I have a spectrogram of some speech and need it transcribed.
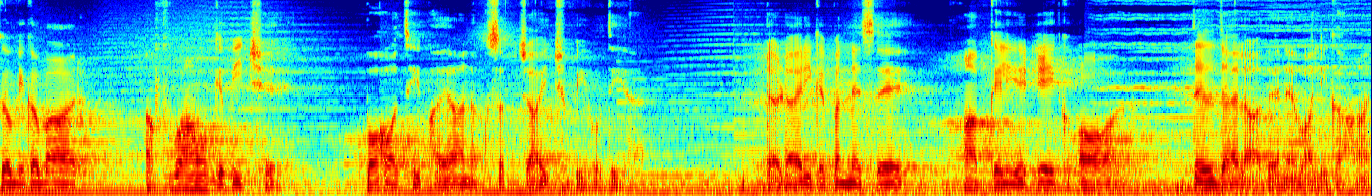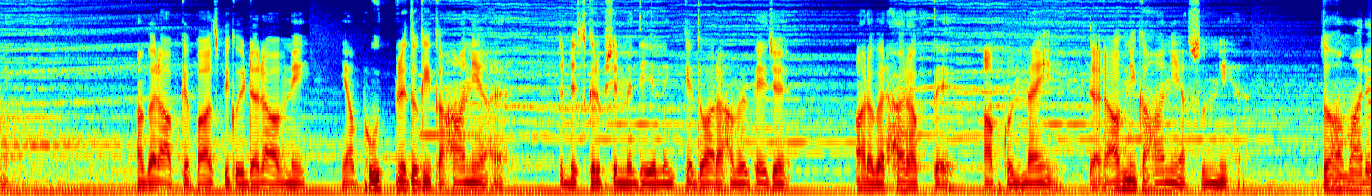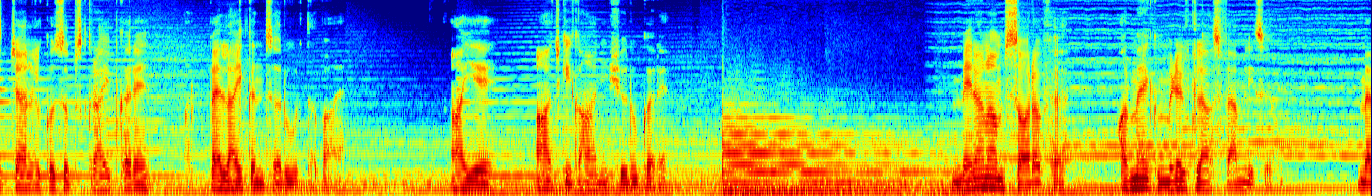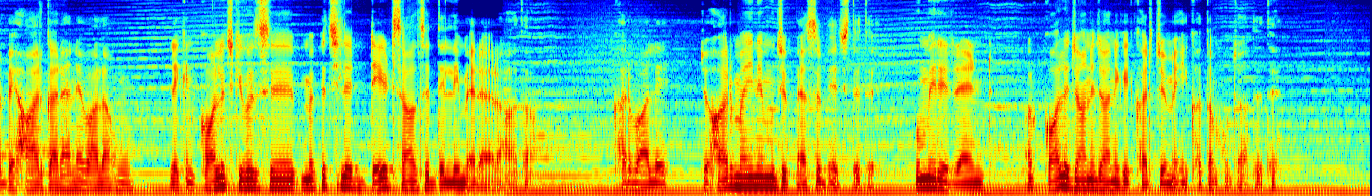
कभी कभार अफवाहों के पीछे बहुत ही भयानक सच्चाई छुपी होती है। डायरी के पन्ने से आपके लिए एक और दिल दहला देने वाली कहानी। अगर आपके पास भी कोई डरावनी या भूत प्रेतों की कहानियाँ हैं तो डिस्क्रिप्शन में दिए लिंक के द्वारा हमें भेजें। और अगर हर हफ़्ते आपको नई डरावनी कहानियाँ सुननी हैं तो हमारे चैनल को सब्सक्राइब करें। बेल आइकन ज़रूर दबाएँ। आइए, आज की कहानी शुरू करें। मेरा नाम सौरभ है और मैं एक मिडिल क्लास फैमिली से हूँ। मैं बिहार का रहने वाला हूँ, लेकिन कॉलेज की वजह से मैं पिछले डेढ़ साल से दिल्ली में रह रहा था। घर वाले जो हर महीने मुझे पैसे भेजते थे, वो मेरे रेंट और कॉलेज आने जाने के खर्चे में ही ख़त्म हो जाते थे।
